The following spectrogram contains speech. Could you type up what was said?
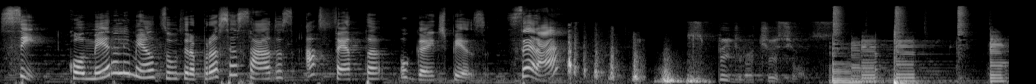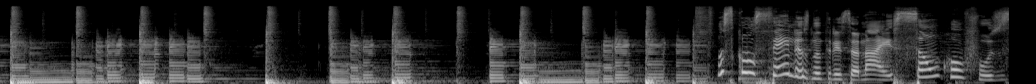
se comer alimentos ultraprocessados afeta o ganho de peso. Será? Speed Notícias. Conselhos nutricionais são confusos.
